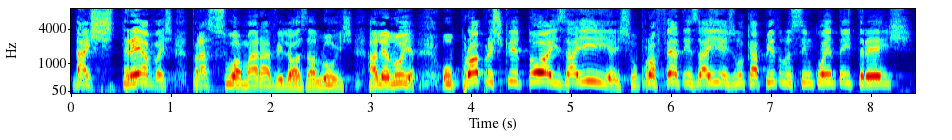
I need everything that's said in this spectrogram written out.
das trevas para a sua maravilhosa luz. Aleluia. O próprio escritor Isaías, o profeta profeta Isaías, no capítulo 53.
